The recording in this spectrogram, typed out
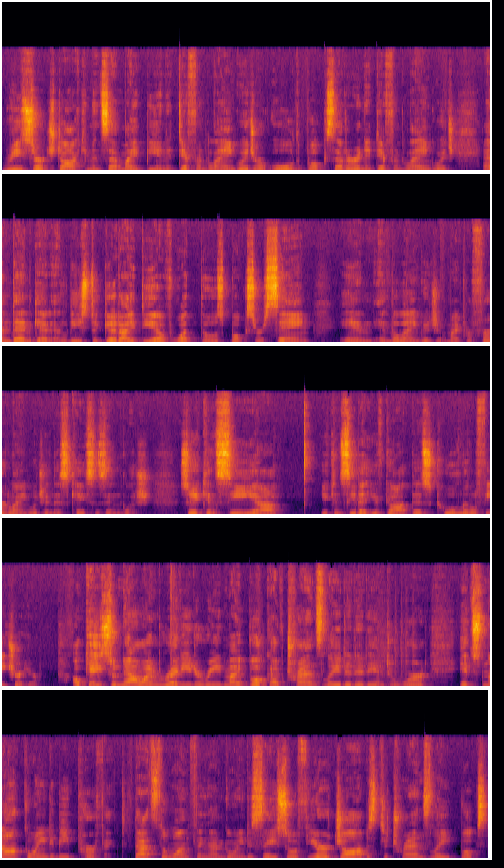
research documents that might be in a different language or old books that are in a different language and then get at least a good idea of what those books are saying in, in the language, my preferred language in this case is English. So you can see uh, you can see that you've got this cool little feature here. Okay, so now I'm ready to read my book. I've translated it into Word. It's not going to be perfect. That's the one thing I'm going to say. So if your job is to translate books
